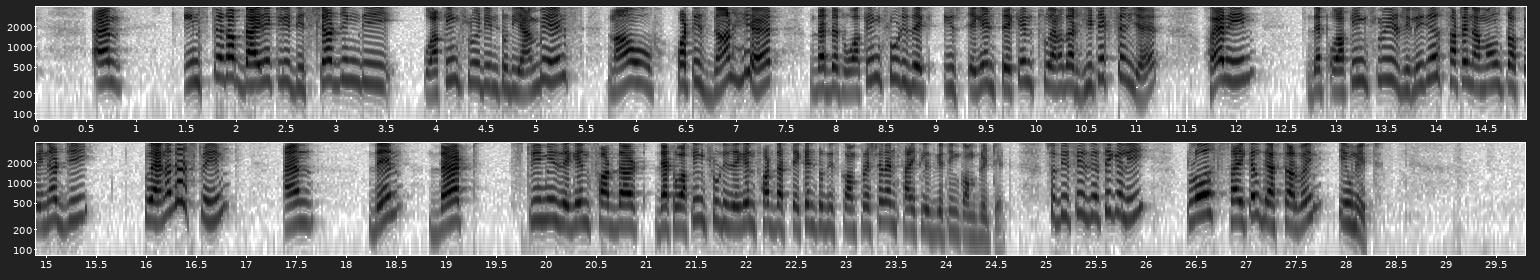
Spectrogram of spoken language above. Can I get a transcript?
And instead of directly discharging the working fluid into the ambience now what is done here that that working fluid is, is again taken through another heat exchanger wherein that working fluid releases certain amount of energy to another stream and then that stream is again further that working fluid is again further taken to this compressor and cycle is getting completed. So, this is basically closed cycle gas turbine unit.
